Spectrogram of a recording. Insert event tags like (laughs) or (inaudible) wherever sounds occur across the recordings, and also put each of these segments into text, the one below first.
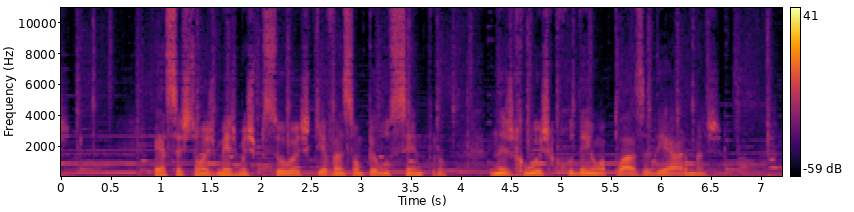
Essas são as mesmas pessoas que avançam pelo centro, nas ruas que rodeiam a Plaza de Armas.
